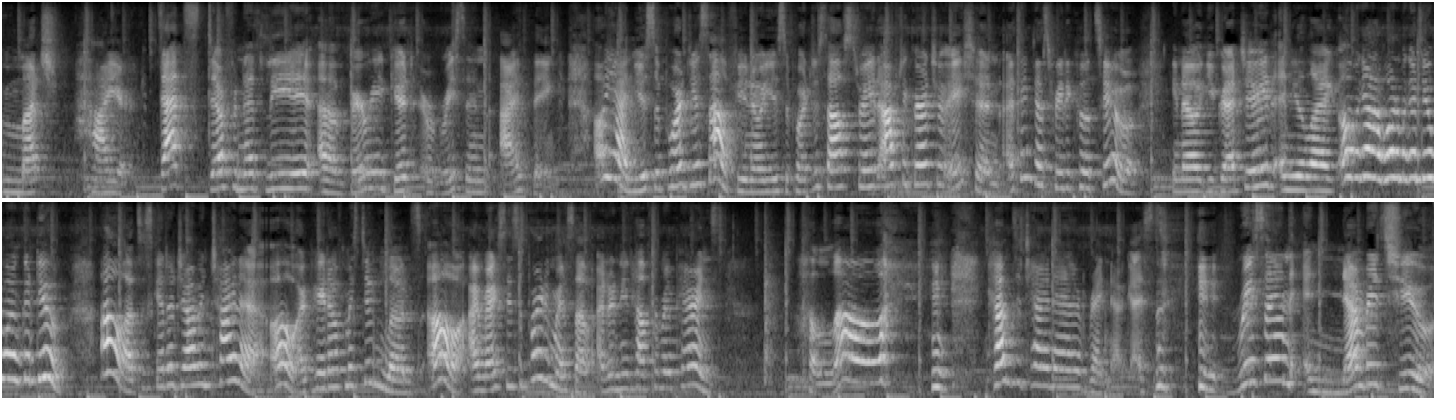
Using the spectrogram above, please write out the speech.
much higher. That's definitely a very good reason, I think. Oh yeah, and you support yourself, you know, you support yourself straight after graduation. I think that's pretty cool too. You know, you graduate and you're like, oh my god, what am I gonna do, what am I gonna do? Oh, I'll just get a job in China. Oh, I paid off my student loans. Oh, I'm actually supporting myself. I don't need help from my parents. Hello? Come to China right now, guys. Reason number two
